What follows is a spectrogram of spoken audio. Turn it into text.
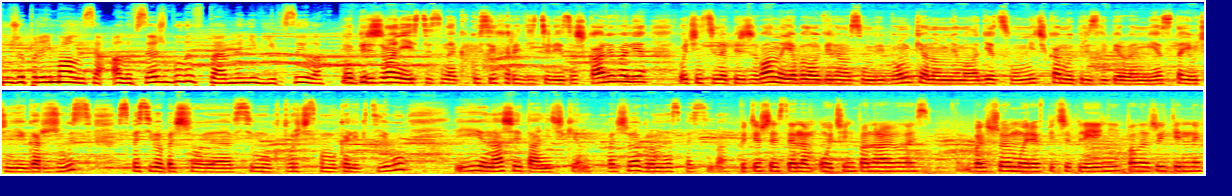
дуже переймалися, але все ж були впевнені в їх силах. Ну, переживания, естественно, как у всех родителей, зашкаливали. Очень сильно переживала, но я была уверена в своем ребенке. Она у меня молодец, умничка. Мы привезли первое место. Я очень ей горжусь. Спасибо большое всему творческому коллективу и нашей Танечке. Большое огромное спасибо. Путешествие нам очень понравилось. Большое море впечатлений положительных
